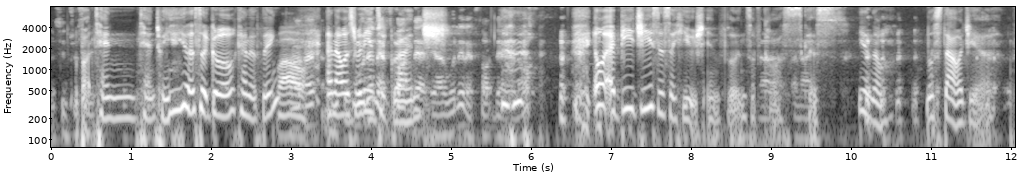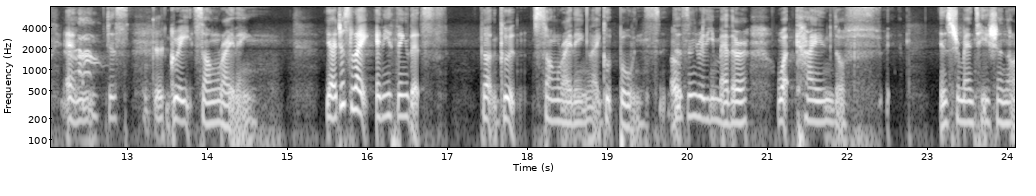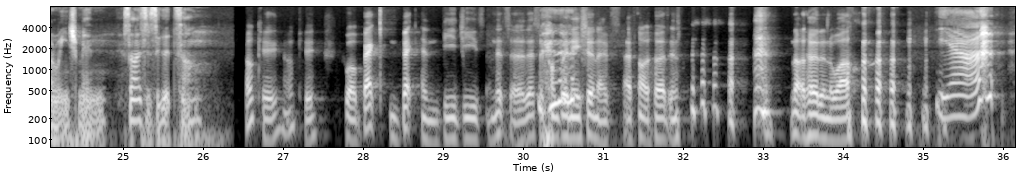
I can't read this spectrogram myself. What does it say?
That's interesting. about 10, 10 20 years ago kind of thing. Wow. And I was really into have that, grunge. Yeah, I wouldn't have thought that at all. Oh, and Bee Gees is a huge influence, of Ah, course, because nice. you know nostalgia and just Okay. great songwriting. Yeah, I just like anything that's got good songwriting, like good bones. It Oh. doesn't really matter what kind of instrumentation or arrangement, as long as it's a good song. Okay. Okay. Well, Beck Beck and Bee Gees, and that's a that's a combination I've I've not heard in not heard in a while. Yeah.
